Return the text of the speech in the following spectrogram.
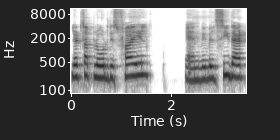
Let's upload this file and we will see that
